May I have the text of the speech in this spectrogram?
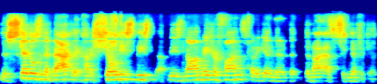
there's schedules in the back that kind of show these, these, these non-major funds, but again, they're, they're not as significant.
